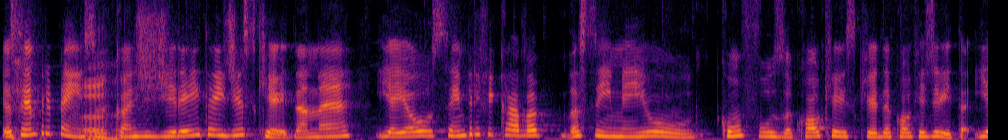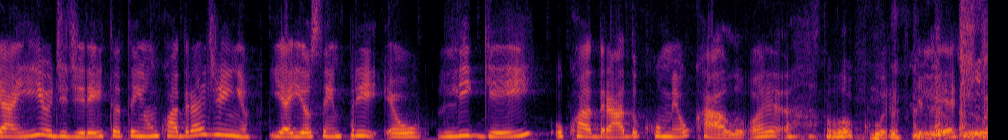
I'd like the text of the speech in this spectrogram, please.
Eu sempre penso, kanji de direita e de esquerda, né? E aí eu sempre ficava, assim, meio confusa. Qual que é a esquerda, qual que é a direita. E aí o de direita tem um quadradinho. E aí eu sempre, eu liguei o quadrado com o meu calo. Olha loucura. Porque ele é tipo...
